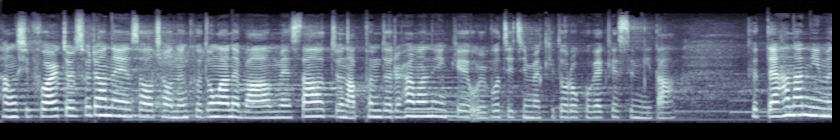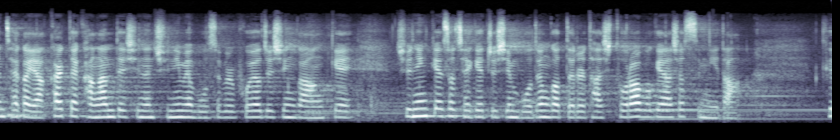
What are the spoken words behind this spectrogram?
당시 부활절 수련회에서 저는 그동안의 마음에 쌓아준 아픔들을 하나님께 울부짖으며 기도로 고백했습니다. 그때 하나님은 제가 약할 때 강한 되시는 주님의 모습을 보여주신과 함께 주님께서 제게 주신 모든 것들을 다시 돌아보게 하셨습니다. 그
